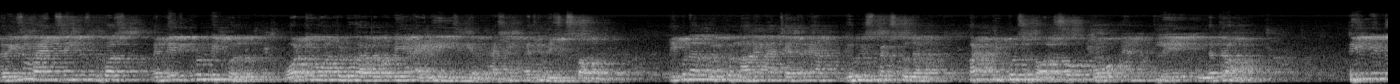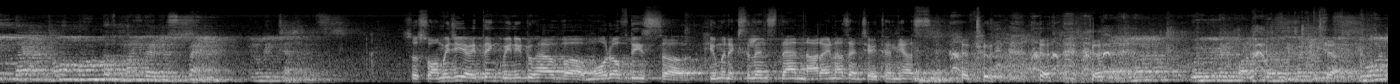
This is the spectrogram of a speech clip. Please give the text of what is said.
the reason why I'm saying this is because when we recruit people, what do you want to do? I want to be an IT engineer. I think, I think we should stop it. People are going to Narayana, Chaitanya, due respects to them. But people should also go and play in the ground. Till we do that, no amount of money that you spend, you'll be champions. So Swamiji, I think we need to have uh, more of these uh, human excellence than Narayanas and Chaitanyas. to the- I'm not going to that controversy, but yes, you want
